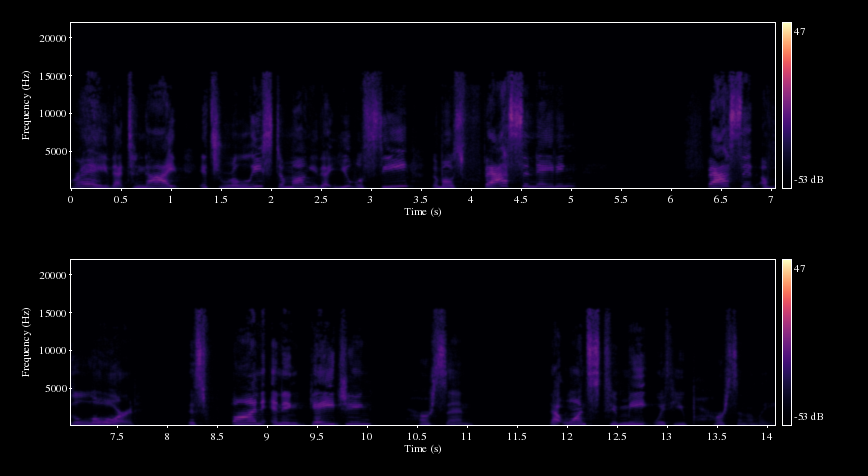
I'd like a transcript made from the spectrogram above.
pray that tonight it's released among you that you will see the most fascinating facet of the lord this fun and engaging person that wants to meet with you personally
